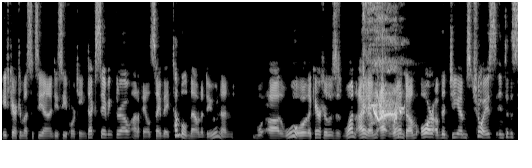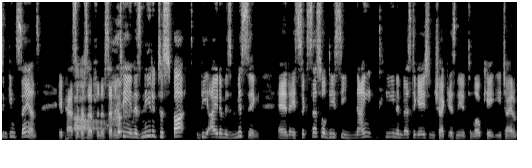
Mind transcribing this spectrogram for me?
Each character must succeed on a DC 14 Dex saving throw. On a failed save, they tumble down a dune, and uh, woo, the character loses one item at random or of the GM's choice into the sinking sands. A passive perception of 17 is needed to spot the item is missing and a successful DC 19 investigation check is needed to locate each item.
